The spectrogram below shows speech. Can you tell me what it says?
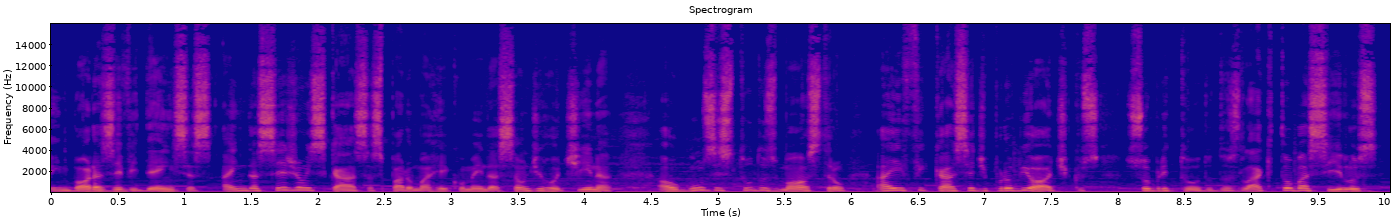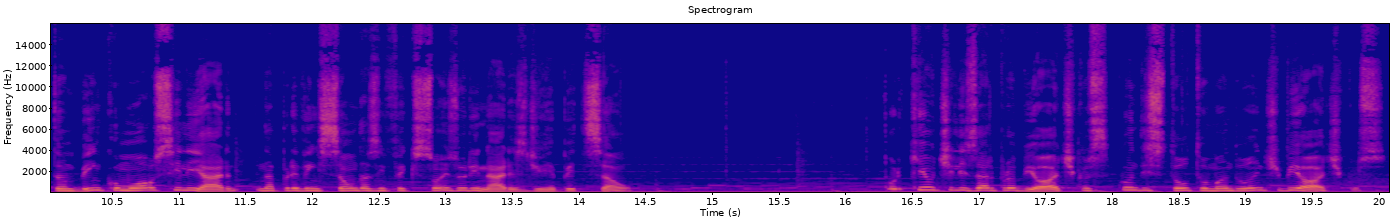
Embora as evidências ainda sejam escassas para uma recomendação de rotina, alguns estudos mostram a eficácia de probióticos, sobretudo dos lactobacilos, também como auxiliar na prevenção das infecções urinárias de repetição. Por que utilizar probióticos quando estou tomando antibióticos?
